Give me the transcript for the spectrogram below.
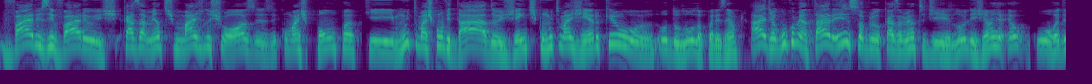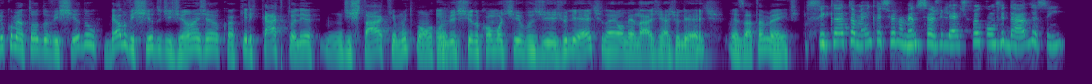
Vários e vários casamentos mais luxuosos e com mais pompa, que muito mais convidados, gente com muito mais dinheiro que o, o do Lula, por exemplo. Ah, de algum comentário aí sobre o casamento de Lula e Janja? Eu, o Rodrigo comentou do vestido, belo vestido de Janja, com aquele cacto ali em destaque, muito bom. Um vestido com motivos de Juliette, né? Em homenagem a Juliette. Exatamente. Fica também questionamento se a Juliette foi convidada, assim.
